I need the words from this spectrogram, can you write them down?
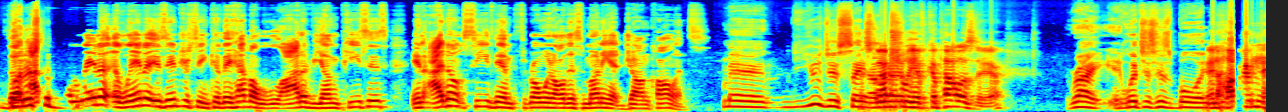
The, But it's the Atlanta, Atlanta is interesting because they have a lot of young pieces, and I don't see them throwing all this money at John Collins. Man, you just say especially Atlanta, if Capela's there. Right, which is his boy. And Harden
